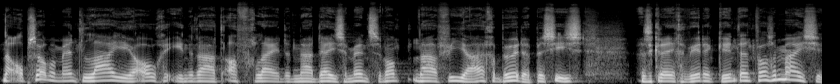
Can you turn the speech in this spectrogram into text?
Nou, op zo'n moment laai je je ogen inderdaad afglijden naar deze mensen. Want na vier jaar gebeurde het precies. En ze kregen weer een kind en het was een meisje.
